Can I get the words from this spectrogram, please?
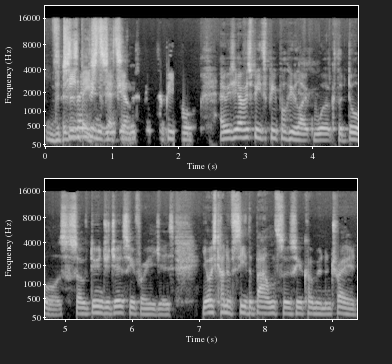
the It's the same thing team-based as if you setting ever speak to people. If you ever speak to people who like work the doors, so doing jiu-jitsu for ages, you always kind of see the bouncers who come in and train. And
